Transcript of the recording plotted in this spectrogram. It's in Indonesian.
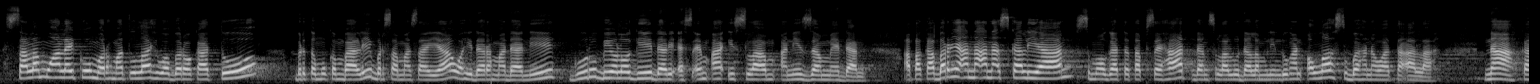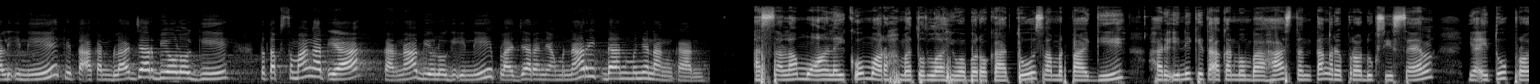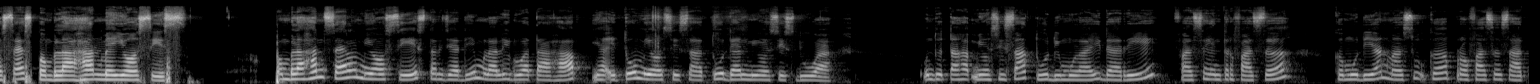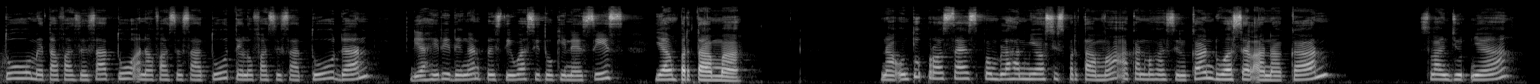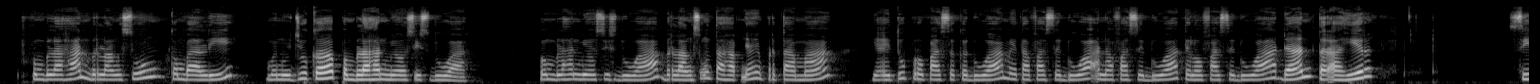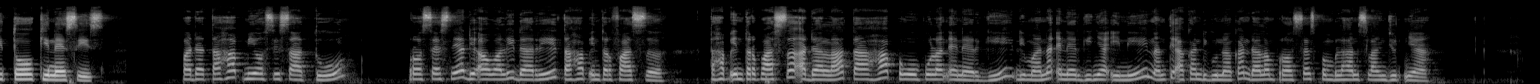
Assalamualaikum warahmatullahi wabarakatuh. Bertemu kembali bersama saya Wahidah Rahmadani, guru biologi dari SMA Islam Anizam Medan. Apa kabarnya anak-anak sekalian? Semoga tetap sehat dan selalu dalam lindungan Allah Subhanahu wa taala. Nah, kali ini kita akan belajar biologi. Tetap semangat ya, karena biologi ini pelajaran yang menarik dan menyenangkan. Assalamualaikum warahmatullahi wabarakatuh. Selamat pagi. Hari ini kita akan membahas tentang reproduksi sel, yaitu proses pembelahan meiosis. Pembelahan sel meiosis terjadi melalui dua tahap, yaitu meiosis 1 dan meiosis 2. Untuk tahap meiosis 1 dimulai dari fase interfase, kemudian masuk ke profase 1, metafase 1, anafase 1, telofase 1, dan diakhiri dengan peristiwa sitokinesis yang pertama. Nah, untuk proses pembelahan meiosis pertama akan menghasilkan dua sel anakan. Selanjutnya, pembelahan berlangsung kembali menuju ke pembelahan meiosis 2. Pembelahan meiosis 2 berlangsung tahapnya yang pertama yaitu propase kedua, metafase 2, anafase 2, telofase 2 dan terakhir sitokinesis. Pada tahap meiosis 1, Prosesnya diawali dari tahap interfase. Tahap interfase adalah tahap pengumpulan energi di mana energinya ini nanti akan digunakan dalam proses pembelahan selanjutnya.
